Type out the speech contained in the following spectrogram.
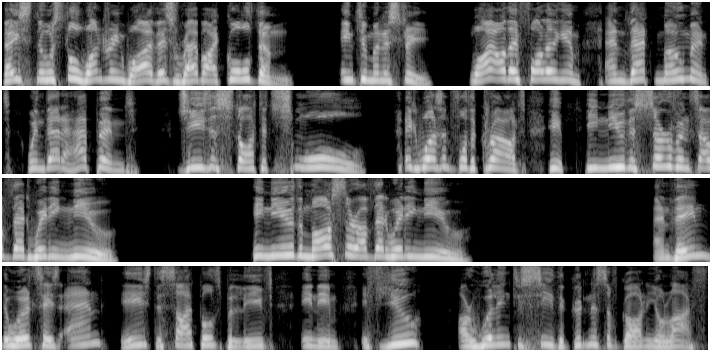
They, they were still wondering why this rabbi called them into ministry. Why are they following him? And that moment when that happened, Jesus started small. It wasn't for the crowds. He, he knew the servants of that wedding knew. He knew the master of that wedding knew. And then the word says, and his disciples believed in him. If you are willing to see the goodness of God in your life,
